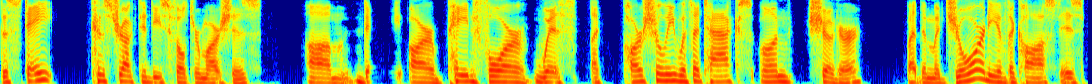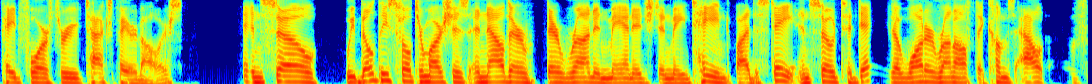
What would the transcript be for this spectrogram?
The state constructed these filter marshes. Um, they are paid for with a partially with a tax on sugar, but the majority of the cost is paid for through taxpayer dollars. And so we built these filter marshes and now they're they're run and managed and maintained by the state. And so today the water runoff that comes out of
